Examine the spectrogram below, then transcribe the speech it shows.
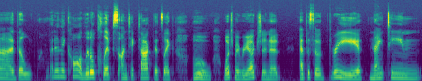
uh the what are they called little clips on tiktok that's like oh watch my reaction at episode 3 19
